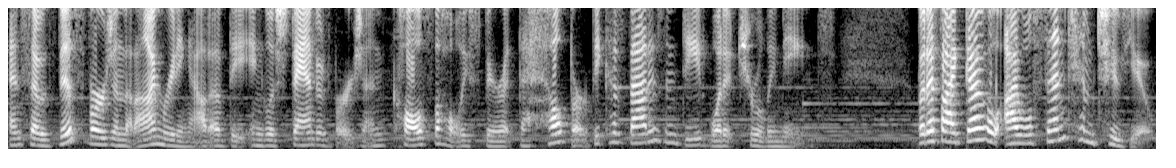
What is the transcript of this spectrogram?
And so, this version that I'm reading out of, the English Standard Version, calls the Holy Spirit the Helper because that is indeed what it truly means. But if I go, I will send him to you.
